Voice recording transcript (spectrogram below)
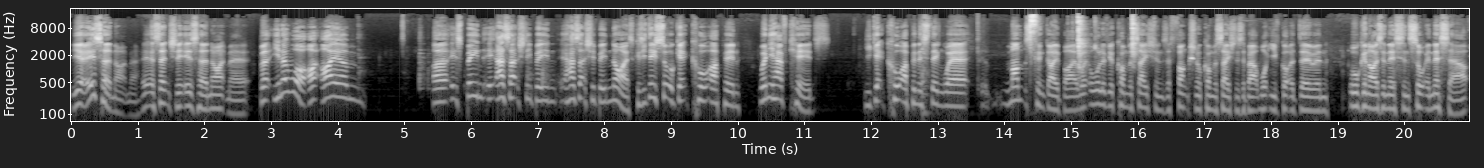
Yeah, it is her nightmare. It essentially is her nightmare. But you know what? I, I um, uh, it's been, it has actually been, it has actually been nice because you do sort of get caught up in when you have kids. You get caught up in this thing where months can go by where all of your conversations are functional conversations about what you've got to do and organising this and sorting this out.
